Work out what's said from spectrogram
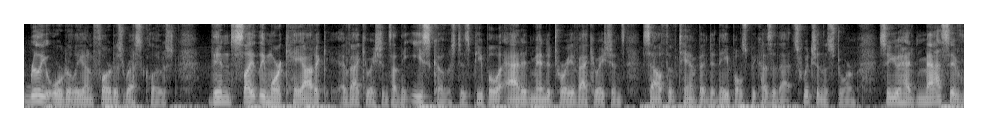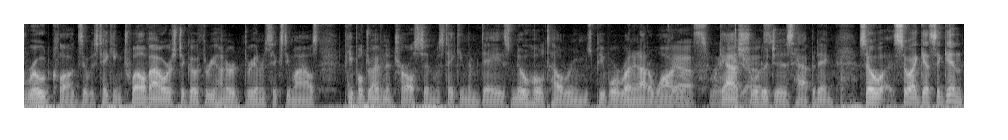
really orderly on Florida's rest Coast. Then slightly more chaotic evacuations on the East Coast as people added mandatory evacuations south of Tampa into Naples because of that switch in the storm. So you had massive road clogs. It was taking 12 hours to go 300, 360 miles. People driving to Charleston was taking them days. No hotel rooms. People were running out of water. Gas, gas shortages happening. So so I guess again,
